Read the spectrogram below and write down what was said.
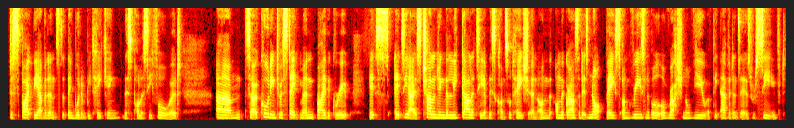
despite the evidence, that they wouldn't be taking this policy forward. Um, so, according to a statement by the group, it's it's yeah it's challenging the legality of this consultation on the, on the grounds that it's not based on reasonable or rational view of the evidence it has received.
